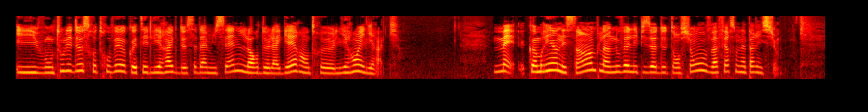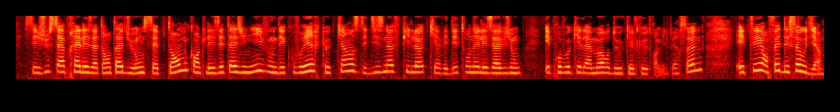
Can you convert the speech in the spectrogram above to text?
ils vont tous les deux se retrouver aux côtés de l'Irak de Saddam Hussein lors de la guerre entre l'Iran et l'Irak. Mais, comme rien n'est simple, un nouvel épisode de tension va faire son apparition. C'est juste après les attentats du 11 septembre, quand les États-Unis vont découvrir que 15 des 19 pilotes qui avaient détourné les avions et provoqué la mort de quelques 3000 personnes étaient en fait des Saoudiens.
